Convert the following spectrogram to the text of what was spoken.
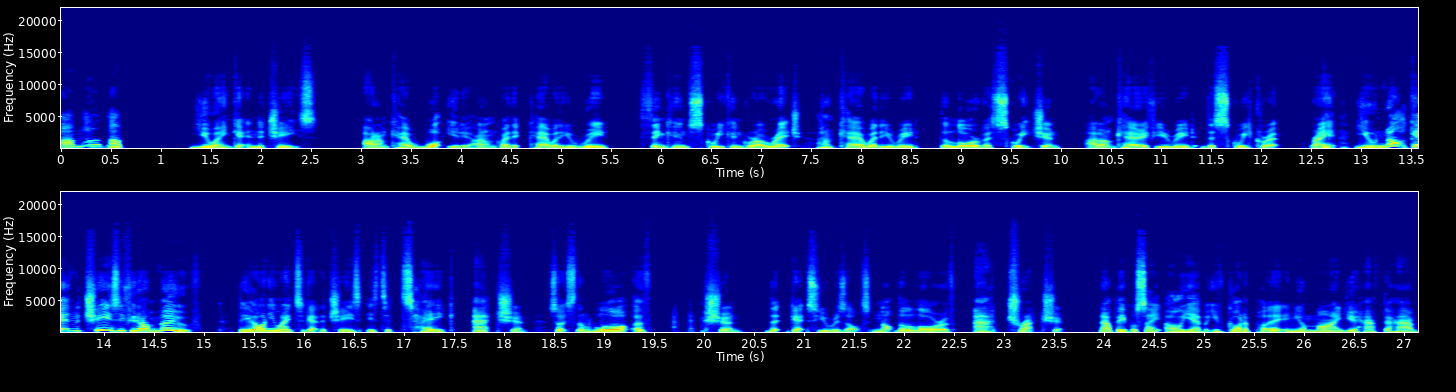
um, um, you ain't getting the cheese. I don't care what you do. I don't care whether you read Think and Squeak and Grow Rich. I don't care whether you read The Law of a Squeechin. I don't care if you read The Squeakret, right? You're not getting the cheese if you don't move. The only way to get the cheese is to take action. So it's the law of action that gets you results, not the law of attraction. Now, people say, oh, yeah, but you've got to put it in your mind. You have to have,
